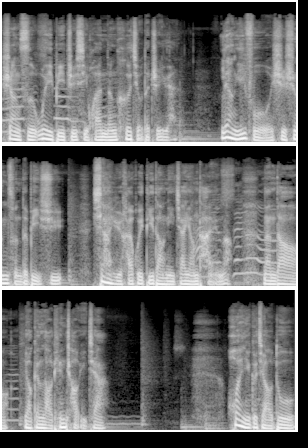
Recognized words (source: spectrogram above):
上司未必只喜欢能喝酒的职员；晾衣服是生存的必须，下雨还会滴到你家阳台呢，难道要跟老天吵一架？换一个角度，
